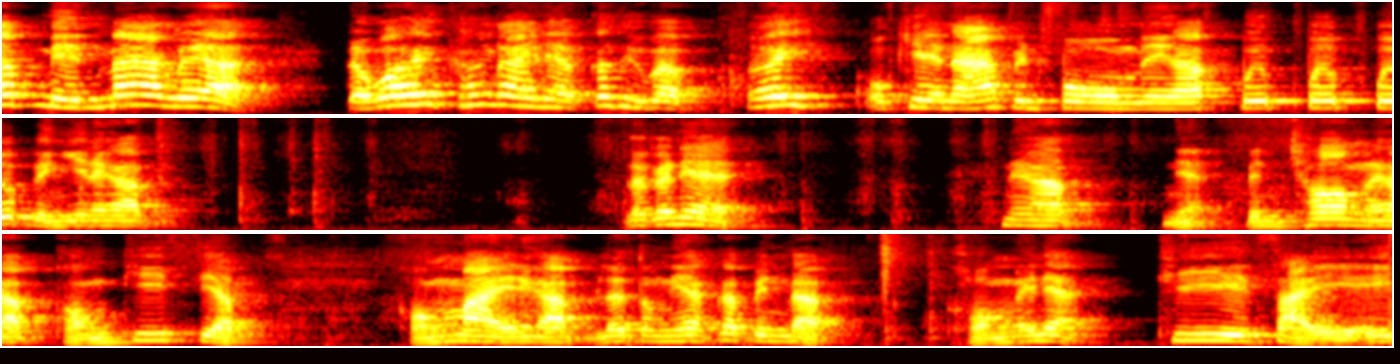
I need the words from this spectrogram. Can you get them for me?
ครับ เหม็นมากเลยอะ แต่ว่าเฮ้ยข้างในเนี่ยก็ถือแบบเฮ้ยโอเคนะ เป็นโฟมนะครับปึ๊บปึ๊บปึ๊บอย่างนี้นะครับ แล้วก็เนี่ยนะครับเนี่ยเป็นช่องนะครับของที่เสียบของไม้นะครับ แล้วตรงเนี้ยก็เป็นแบบของไอ้เนี่ยที่ใส่ไอ้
